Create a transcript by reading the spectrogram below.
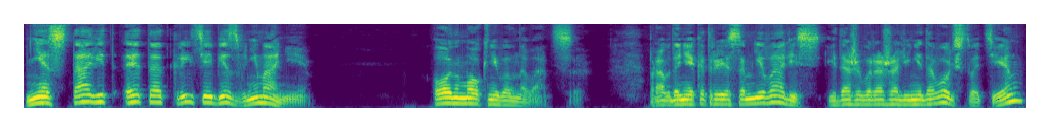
не оставит это открытие без внимания? Он мог не волноваться. Правда, некоторые сомневались и даже выражали недовольство тем,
